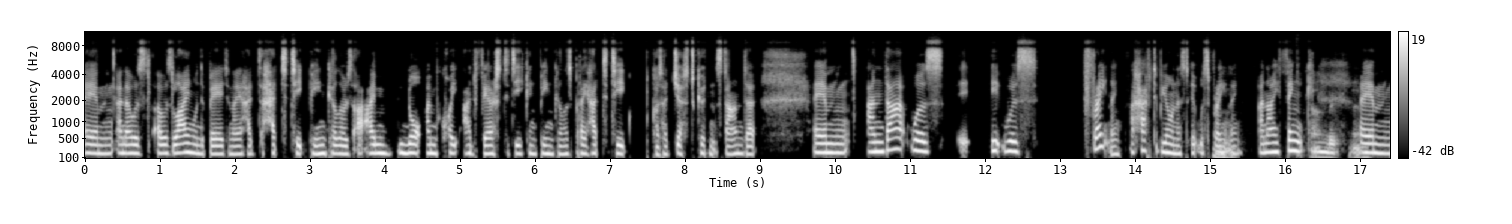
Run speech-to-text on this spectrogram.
Um, and I was I was lying on the bed and I had had to take painkillers. I'm not I'm quite adverse to taking painkillers, but I had to take because I just couldn't stand it. Um, and that was it, it was frightening. I have to be honest, it was mm. frightening. Mm. And I think be, yeah. um,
